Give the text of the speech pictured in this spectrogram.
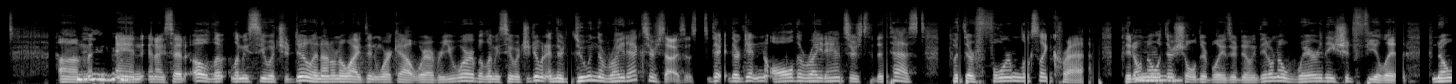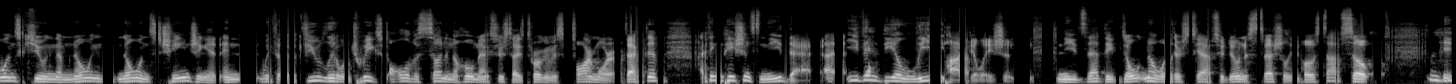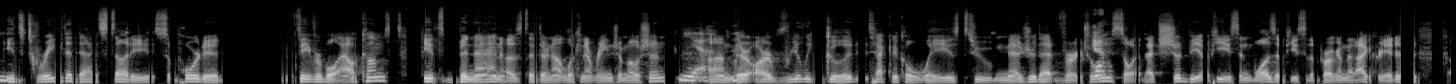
um, and, and I said, Oh, let, let me see what you're doing. I don't know why it didn't work out wherever you were, but let me see what you're doing. And they're doing the right exercises. They're, they're getting all the right answers to the test, but their form looks like crap. They don't know what their mm-hmm. shoulder blades are doing. They don't know where they should feel it. No one's cueing them. No, one, no one's changing it. And with a few little tweaks, all of a sudden the home exercise program is far more effective. I think patients need that. Uh, even the elite population needs that. They don't know what their scaps are doing, especially post op. So mm-hmm. it, it's great that that study supported favorable outcomes. It's bananas that they're not looking at range of motion. Yeah. Um, there are really good technical ways to measure that virtually. Yeah. So that should be a piece and was a piece of the program that I created.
